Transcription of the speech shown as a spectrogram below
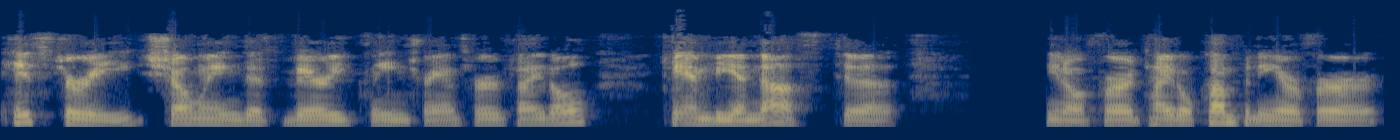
history showing this very clean transfer title can be enough to, you know, for a title company or for,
